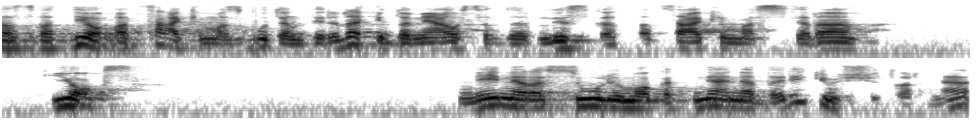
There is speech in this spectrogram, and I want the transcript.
tas vat, jo atsakymas būtent ir yra įdomiausia dalis, kad atsakymas yra joks. Nei nėra siūlymo, kad ne, nedarykim šito, ar ne,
